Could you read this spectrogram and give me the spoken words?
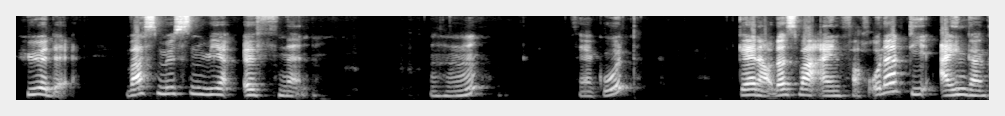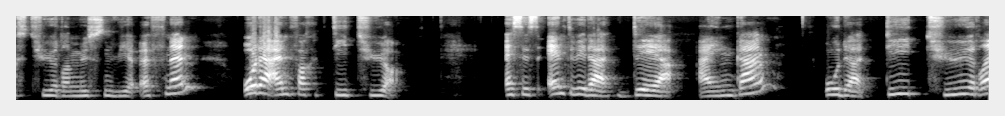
Hürde. Was müssen wir öffnen? Mhm. Sehr gut. Genau, das war einfach, oder? Die Eingangstüre müssen wir öffnen oder einfach die Tür. Es ist entweder der Eingang oder die Türe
